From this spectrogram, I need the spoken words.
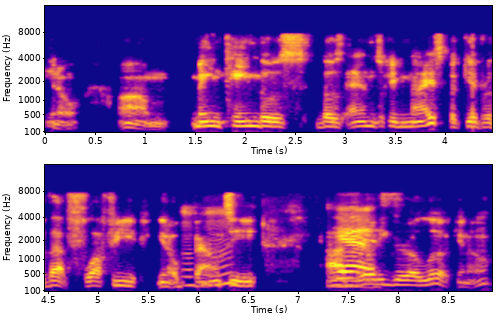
you know um, maintain those those ends looking nice but give her that fluffy you know mm-hmm. bouncy i'm yes. ready girl look you know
